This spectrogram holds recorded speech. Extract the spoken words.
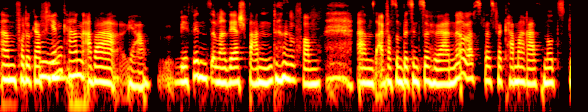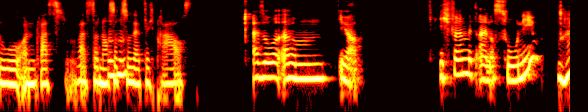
ähm, fotografieren Mhm. kann, aber ja, wir finden es immer sehr spannend, vom ähm, einfach so ein bisschen zu hören, ne? was, was für Kameras nutzt du und was, was du noch so Mhm. zusätzlich brauchst. Also, ähm, ja. Ich filme mit einer Sony. Mhm.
